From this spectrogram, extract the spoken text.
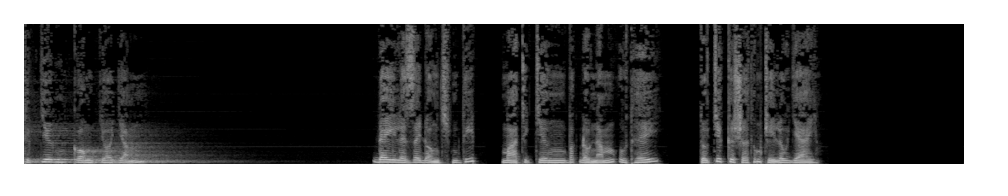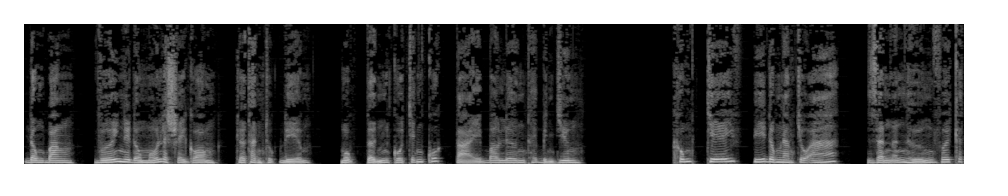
thực dân còn cho dẫm. Đây là giai đoạn chuyển tiếp mà thực dân bắt đầu nắm ưu thế, tổ chức cơ sở thống trị lâu dài. Đông băng với nơi đầu mối là Sài Gòn trở thành thuộc địa, một tỉnh của chánh quốc tại bao lơn Thái Bình Dương. Khống chế phía đông nam châu Á, giành ảnh hưởng với các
